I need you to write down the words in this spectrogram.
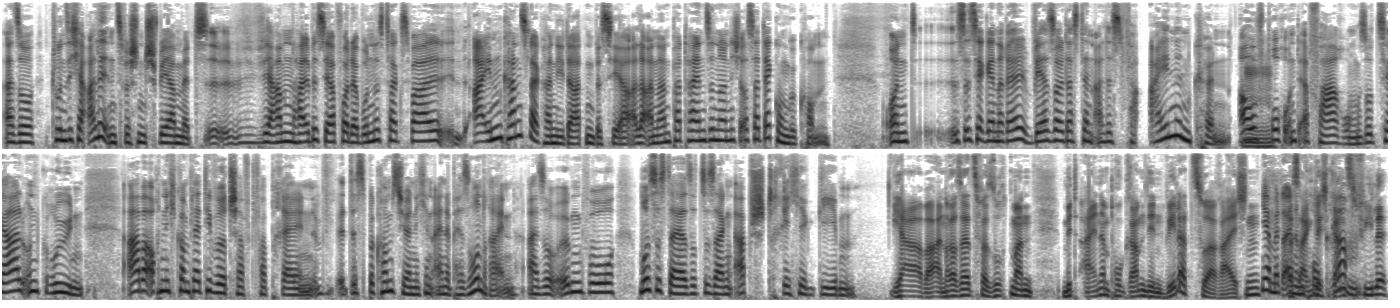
Also tun sich ja alle inzwischen schwer mit. Äh, wir haben ein halbes Jahr vor der Bundestagswahl einen Kanzlerkandidaten bisher. Alle anderen Parteien sind noch nicht aus der Deckung gekommen. Und es ist ja generell, wer soll das denn alles vereinen können? Aufbruch mhm. und Erfahrung, sozial und grün, aber auch nicht komplett die Wirtschaft verprellen. Das bekommst du ja nicht in eine Person rein. Also irgendwo muss es da ja sozusagen Abstriche geben. Ja, aber andererseits versucht man mit einem Programm den Wähler zu erreichen. Ja, mit einem was eigentlich Programm. ganz viele.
